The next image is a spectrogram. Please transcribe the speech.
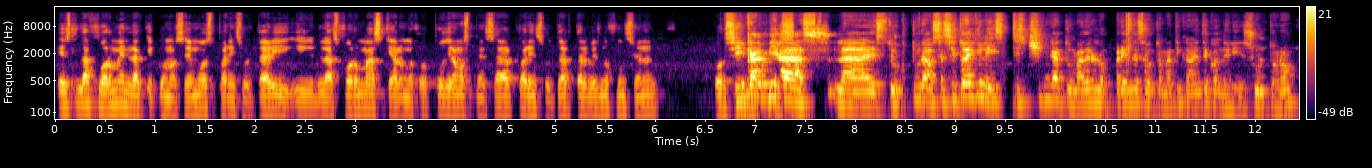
es la forma en la que conocemos para insultar y, y, las formas que a lo mejor pudiéramos pensar para insultar tal vez no funcionan si cambias la estructura, o sea, si tú a alguien le dices chinga a tu madre, lo prendes automáticamente con el insulto, ¿no?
